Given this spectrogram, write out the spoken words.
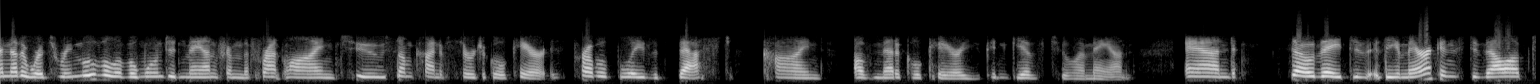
in other words, removal of a wounded man from the front line to some kind of surgical care is probably the best kind of medical care you can give to a man. And so they de- the Americans developed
